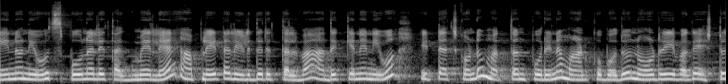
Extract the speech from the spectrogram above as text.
ಏನು ನೀವು ಸ್ಪೂನಲ್ಲಿ ತೆಗ್ದ್ಮೇಲೆ ಆ ಪ್ಲೇಟಲ್ಲಿ ಇಳಿದಿರುತ್ತಲ್ವ ಅದಕ್ಕೇ ನೀವು ಹಿಟ್ಟು ಹಚ್ಕೊಂಡು ಮತ್ತೊಂದು ಪೂರಿನ ಮಾಡ್ಕೋಬೋದು. ನೋಡಿರಿ, ಇವಾಗ ಎಷ್ಟು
